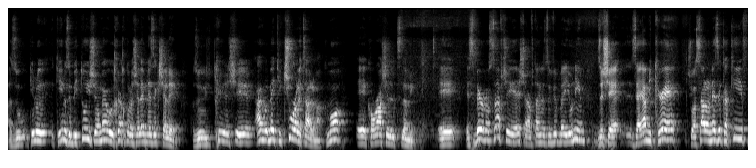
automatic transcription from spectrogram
אז הוא, כאילו, כאילו זה ביטוי שאומר הוא הכריח אותו לשלם נזק שלם. אז הוא התחיל, אג בבי כקשורה לצלמה, כמו אה, קורה של צלמים. אה, הסבר נוסף שיש, הרב שטיינלץ מביא בעיונים, זה שזה היה מקרה שהוא עשה לו נזק עקיף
